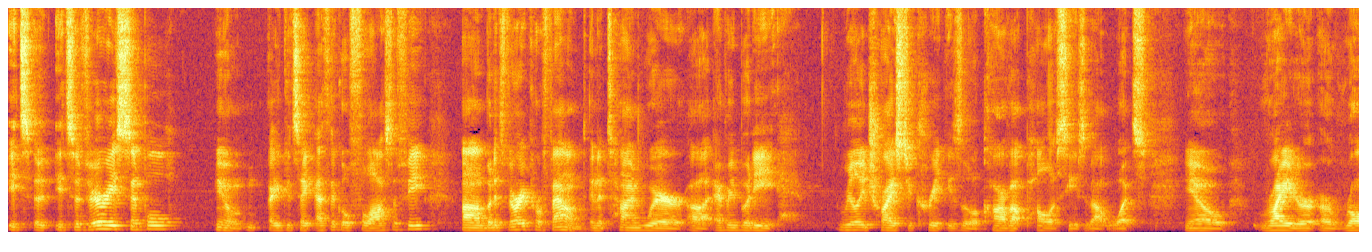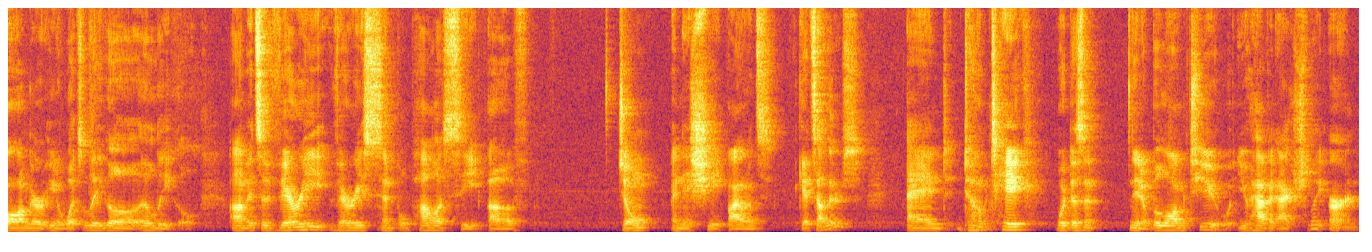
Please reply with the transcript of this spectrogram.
it's a, it's a very simple you know, you could say ethical philosophy, um, but it's very profound in a time where uh, everybody really tries to create these little carve out policies about what's, you know, right or, or wrong or, you know, what's legal or illegal. Um, it's a very, very simple policy of don't initiate violence against others and don't take what doesn't, you know, belong to you, what you haven't actually earned.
